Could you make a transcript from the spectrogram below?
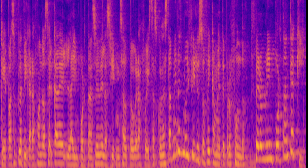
que paso a platicar a fondo acerca de la importancia de las firmas autógrafo y estas cosas. También es muy filosóficamente profundo, pero lo importante aquí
